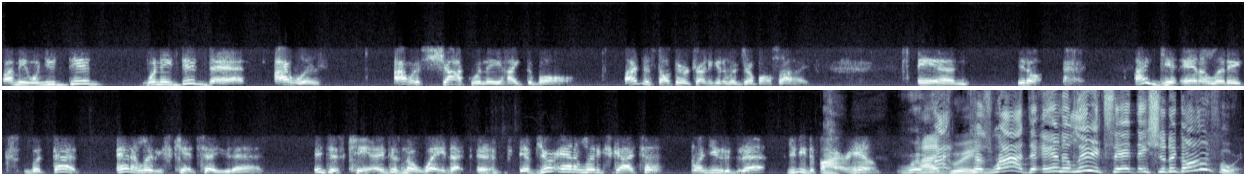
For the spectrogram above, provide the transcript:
I mean, when you did, when they did that, I was, I was shocked when they hiked the ball. I just thought they were trying to get him to jump off sides. And, you know, I get analytics, but that analytics can't tell you that. It just can't. There's no way that if, if your analytics guy telling you to do that, you need to fire him. I agree. Because Rod, the analytics said they should have gone for it,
